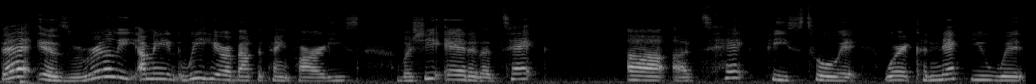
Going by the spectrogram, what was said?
That is really, I mean, we hear about the paint parties, but she added a tech, uh, a tech piece to it where it connect you with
